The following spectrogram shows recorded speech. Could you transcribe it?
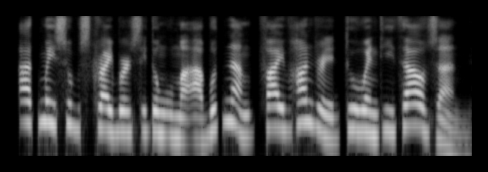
at may subscribers itong umaabot ng 520,000.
